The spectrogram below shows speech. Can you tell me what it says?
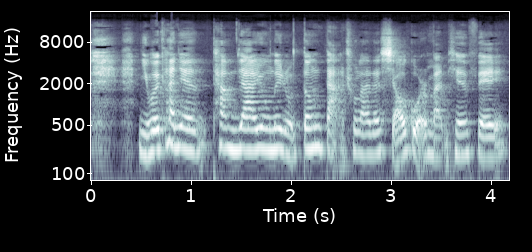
你会看见他们家用那种灯打出来的小鬼儿满天飞，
